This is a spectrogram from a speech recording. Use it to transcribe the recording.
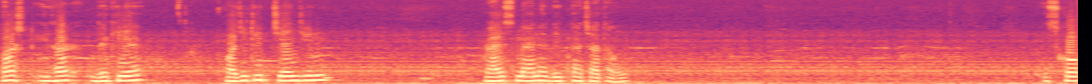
फ़र्स्ट, इधर देखिए, पॉजिटिव चेंज इन प्राइस मैंने देखना चाहता हूँ। इसको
